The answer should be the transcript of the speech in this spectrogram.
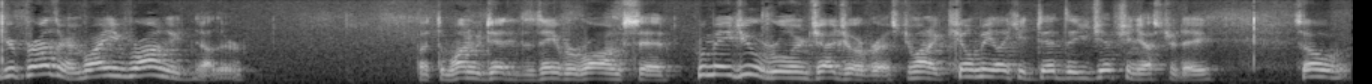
Your brethren, why are you wronging another? But the one who did the neighbor wrong said, Who made you ruler and judge over us? Do you want to kill me like you did the Egyptian yesterday? So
